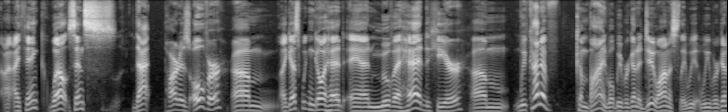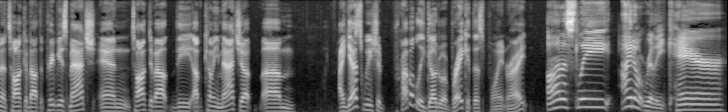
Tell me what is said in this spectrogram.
I, I think, well, since that part is over, um, I guess we can go ahead and move ahead here. Um, we've kind of combined what we were going to do, honestly. We, we were going to talk about the previous match and talked about the upcoming matchup. Um, I guess we should probably go to a break at this point, right? Honestly, I don't really care.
